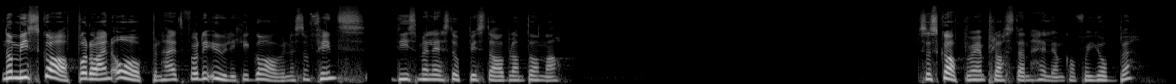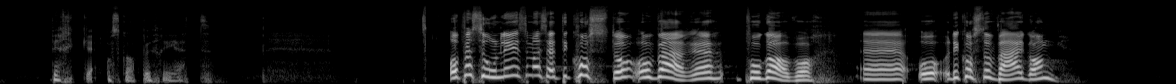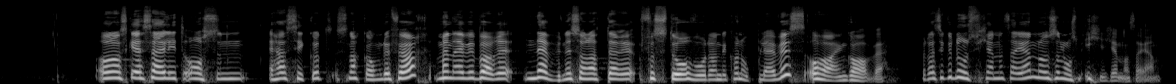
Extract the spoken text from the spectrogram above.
Når vi skaper da en åpenhet for de ulike gavene som fins, de som er lest opp i stad bl.a., så skaper vi en plass der Den hellige ånd kan få jobbe, virke og skape frihet. Og personlig som jeg har sett, det koster å være på gaver. Eh, og det koster hver gang. Og nå skal jeg si litt om åssen Jeg har sikkert snakka om det før, men jeg vil bare nevne sånn at dere forstår hvordan det kan oppleves å ha en gave. Og Det er sikkert noen som kjenner seg igjen, og noen som ikke kjenner seg igjen.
